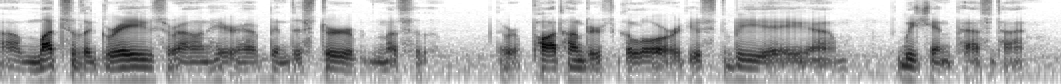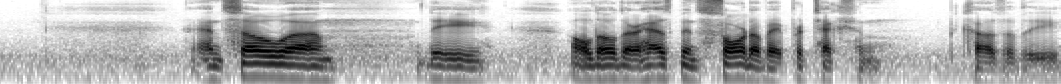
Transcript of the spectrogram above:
Uh, much of the graves around here have been disturbed. Much of the, there were pot hunters galore. It used to be a um, weekend pastime. And so um, the, although there has been sort of a protection because of the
